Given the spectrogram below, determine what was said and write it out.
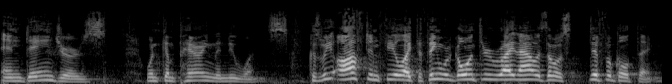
and dangers when comparing the new ones. Because we often feel like the thing we're going through right now is the most difficult thing.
